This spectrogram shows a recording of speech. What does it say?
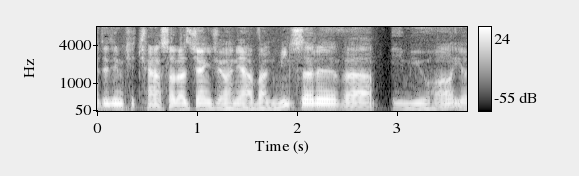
دیدیم که چند سال از جنگ جهانی اول میگذره و ایمیوها یا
